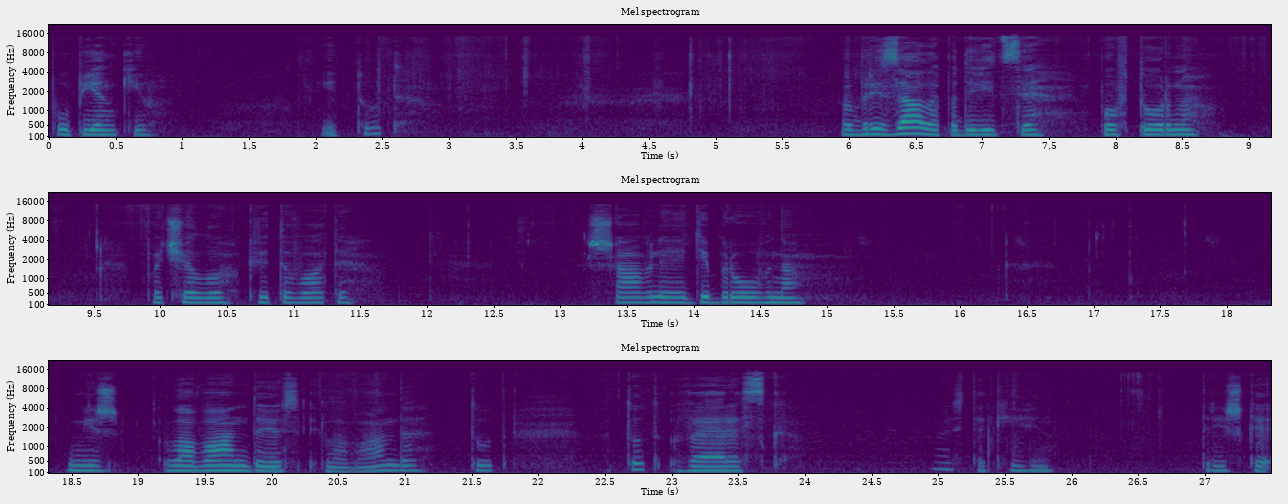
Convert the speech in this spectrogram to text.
пуп'янків. І тут. Обрізала, подивіться, повторно почало квітувати. Шавлія дібровна. Між лавандою, лаванда тут, а тут вереск. Ось такий він трішки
